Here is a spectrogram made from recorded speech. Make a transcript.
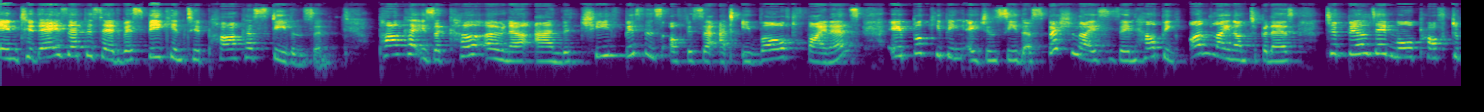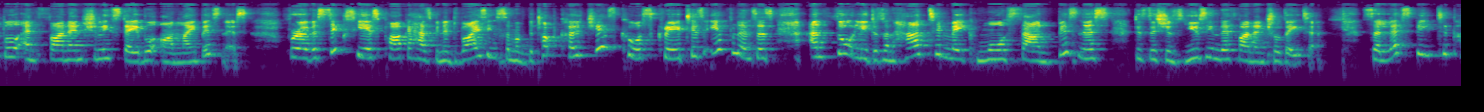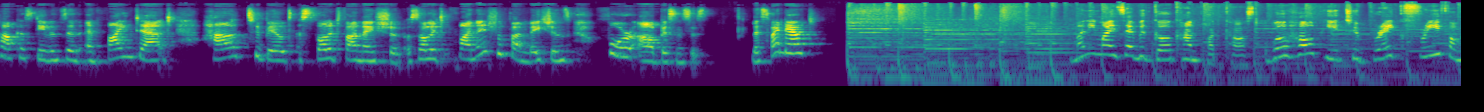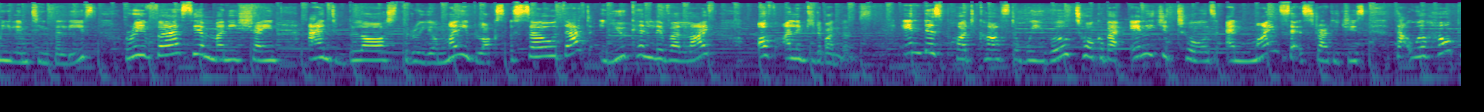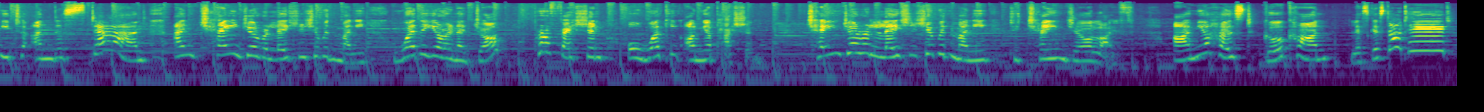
In today's episode, we're speaking to Parker Stevenson. Parker is a co owner and the chief business officer at Evolved Finance, a bookkeeping agency that specializes in helping online entrepreneurs to build a more profitable and financially stable online business. For over six years, Parker has been advising some of the top coaches, course creators, influencers, and thought leaders on how to make more sound business decisions using their financial data. So let's speak to Parker Stevenson and find out how to build a solid foundation, a solid financial foundations for our businesses. Let's find out. Money Mindset with Gul Khan podcast will help you to break free from your limiting beliefs, reverse your money shame, and blast through your money blocks so that you can live a life of unlimited abundance. In this podcast, we will talk about energy tools and mindset strategies that will help you to understand and change your relationship with money, whether you're in a job, profession, or working on your passion. Change your relationship with money to change your life. I'm your host, Gul Khan. Let's get started.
